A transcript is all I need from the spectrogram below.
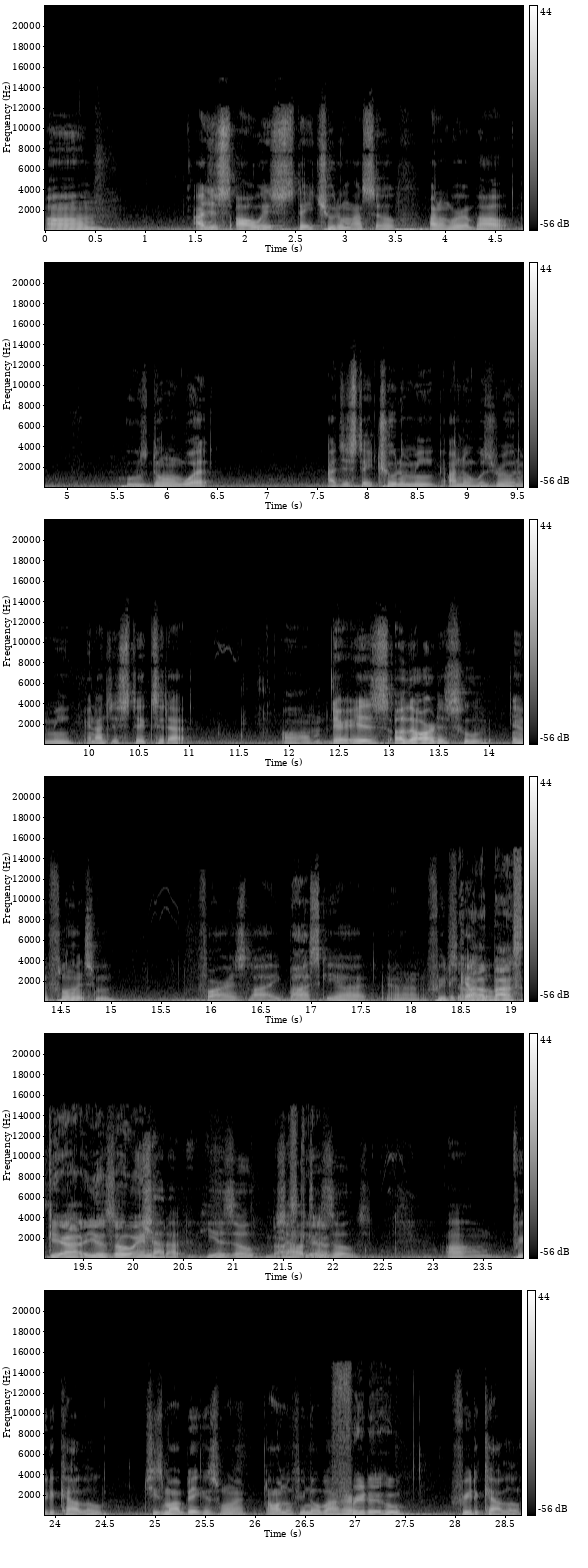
Um, I just always stay true to myself. I don't worry about who's doing what. I just stay true to me. I know what's real to me, and I just stick to that. Um, there is other artists who influence me, far as like Basquiat, uh, Frida shout Kahlo. out Basquiat, Zoe, ain't? Shout out, he is Zoe. Shout out to. Zoe's. Um, Frida Kahlo, she's my biggest one. I don't know if you know about her. Frida who? Frida Kahlo.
